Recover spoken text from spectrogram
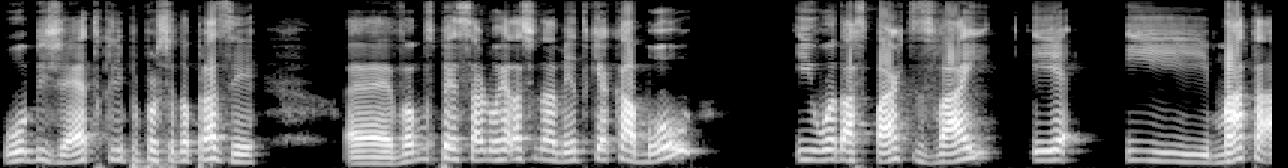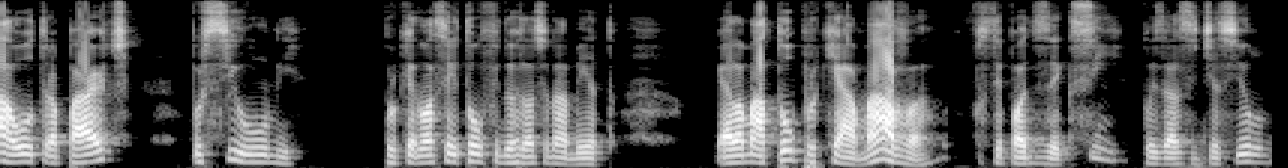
o objeto que lhe proporciona prazer. É, vamos pensar no relacionamento que acabou e uma das partes vai e e mata a outra parte por ciúme, porque não aceitou o fim do relacionamento. Ela matou porque amava? Você pode dizer que sim, pois ela sentia ciúme.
